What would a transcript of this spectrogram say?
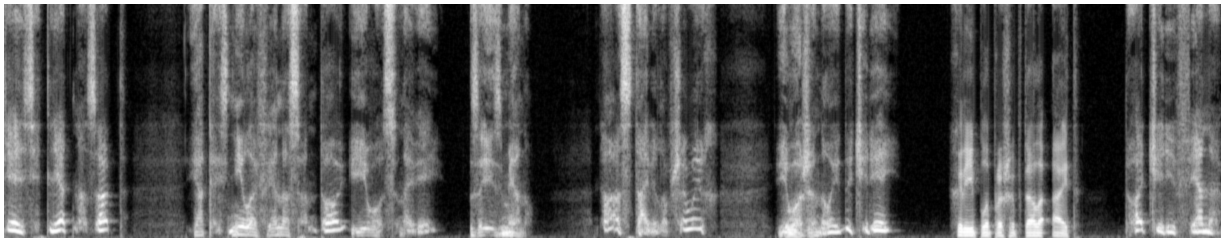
«Десять лет назад я казнила Фена Сандо и его сыновей за измену, но оставила в живых его жену и дочерей. Хрипло прошептала Айт. Дочери Фена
